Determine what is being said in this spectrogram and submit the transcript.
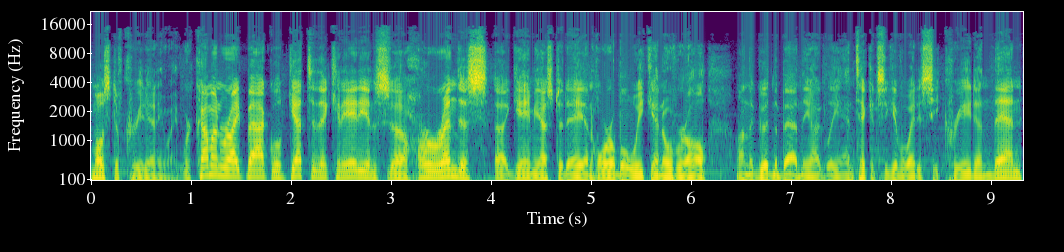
Most of Creed, anyway. We're coming right back. We'll get to the Canadiens' uh, horrendous uh, game yesterday and horrible weekend overall on the good, and the bad, and the ugly, and tickets to give away to see Creed. And then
